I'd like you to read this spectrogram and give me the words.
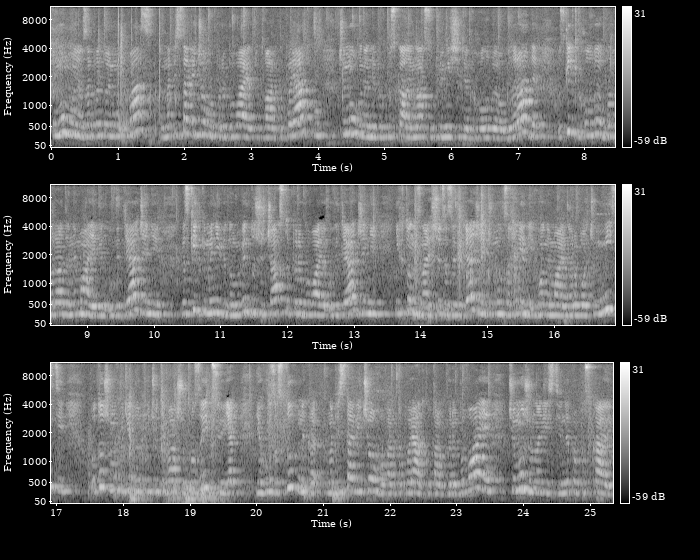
Тому ми запитуємо у вас, на підставі чого перебуває тут варта порядку, чому вони не пропускали нас у приміщення до голови облради, оскільки голови облради немає, він у відрядженні. Наскільки мені відомо, він дуже часто перебуває у відрядженні. Ніхто не знає, що це за відрядження, чому взагалі його немає на робочому місці. Отож, ми хотіли почути вашу позицію як його заступника, на підставі чого варта порядку там перебуває, чому журналістів не пропускають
